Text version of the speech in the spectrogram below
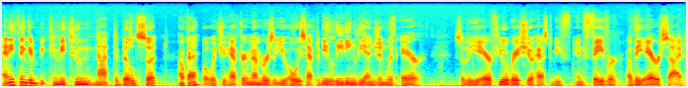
Anything can be, can be tuned not to build soot. Okay. But what you have to remember is that you always have to be leading the engine with air. So the air fuel ratio has to be f- in favor of the air side.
